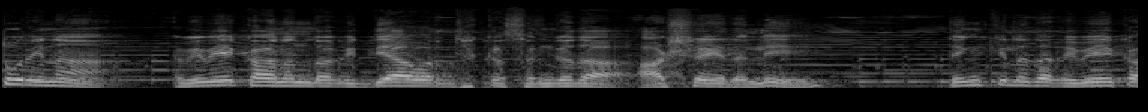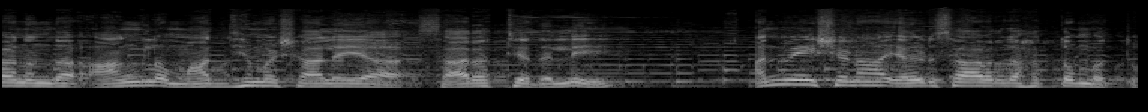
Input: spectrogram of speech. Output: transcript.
ಪುತ್ತೂರಿನ ವಿವೇಕಾನಂದ ವಿದ್ಯಾವರ್ಧಕ ಸಂಘದ ಆಶ್ರಯದಲ್ಲಿ ತೆಂಕಿಲದ ವಿವೇಕಾನಂದ ಆಂಗ್ಲ ಮಾಧ್ಯಮ ಶಾಲೆಯ ಸಾರಥ್ಯದಲ್ಲಿ ಅನ್ವೇಷಣ ಎರಡು ಸಾವಿರದ ಹತ್ತೊಂಬತ್ತು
